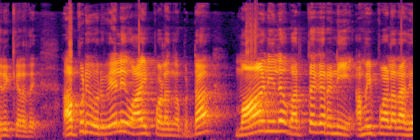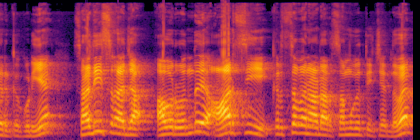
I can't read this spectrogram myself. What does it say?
இருக்கிறது. அப்படி ஒரு வேலை வாய்ப்பு வழங்கப்பட்டால் மாநில வர்த்தகரணி அமைப்பாளராக இருக்கக்கூடிய சதீஷ் ராஜா அவர் வந்து ஆர்சி கிறிஸ்தவ நாடார் சமூகத்தைச் சேர்ந்தவர்.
